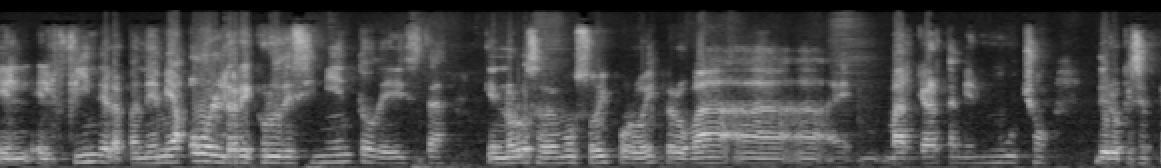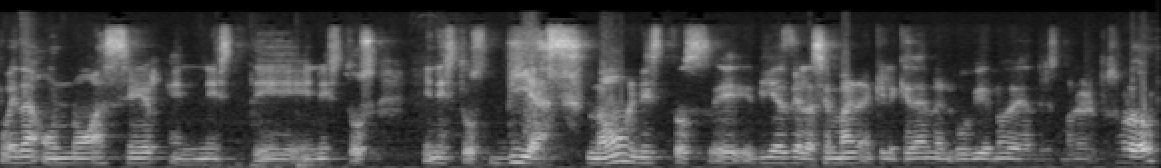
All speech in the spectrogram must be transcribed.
el, el fin de la pandemia o el recrudecimiento de esta que no lo sabemos hoy por hoy, pero va a, marcar también mucho de lo que se pueda o no hacer en este, en estos, en estos días, ¿no? En estos eh, días de la semana que le quedan al gobierno de Andrés Manuel López Obrador.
